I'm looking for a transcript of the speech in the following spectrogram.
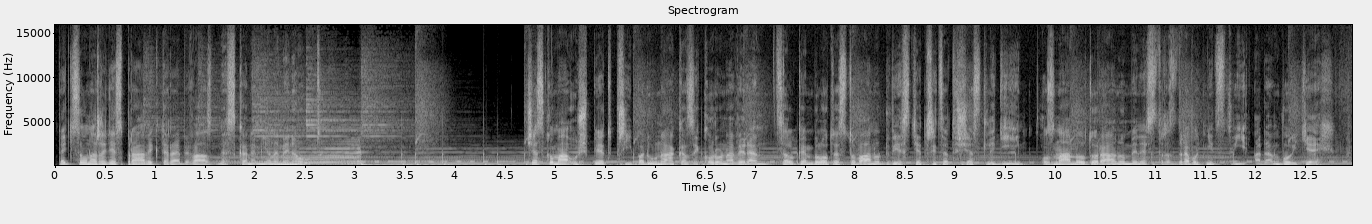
Teď jsou na řadě zprávy, které by vás dneska neměly minout. Česko má už pět případů nákazy koronavirem. Celkem bylo testováno 236 lidí. Oznámil to ráno ministr zdravotnictví Adam Vojtěch.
